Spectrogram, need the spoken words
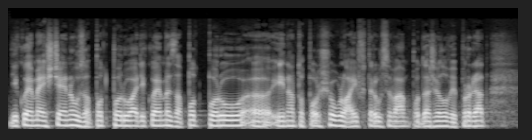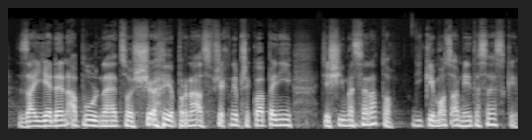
Děkujeme ještě jednou za podporu a děkujeme za podporu eh, i na Topol Show Live, kterou se vám podařilo vyprodat za jeden a půl dne, což je pro nás všechny překvapení. Těšíme se na to. Díky moc a mějte se hezky.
